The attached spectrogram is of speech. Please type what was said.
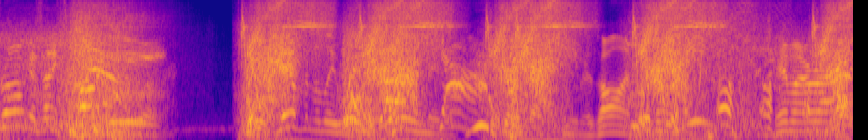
Strong as I thought you definitely win the tournament if you join that team is all I'm saying. Am I right?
